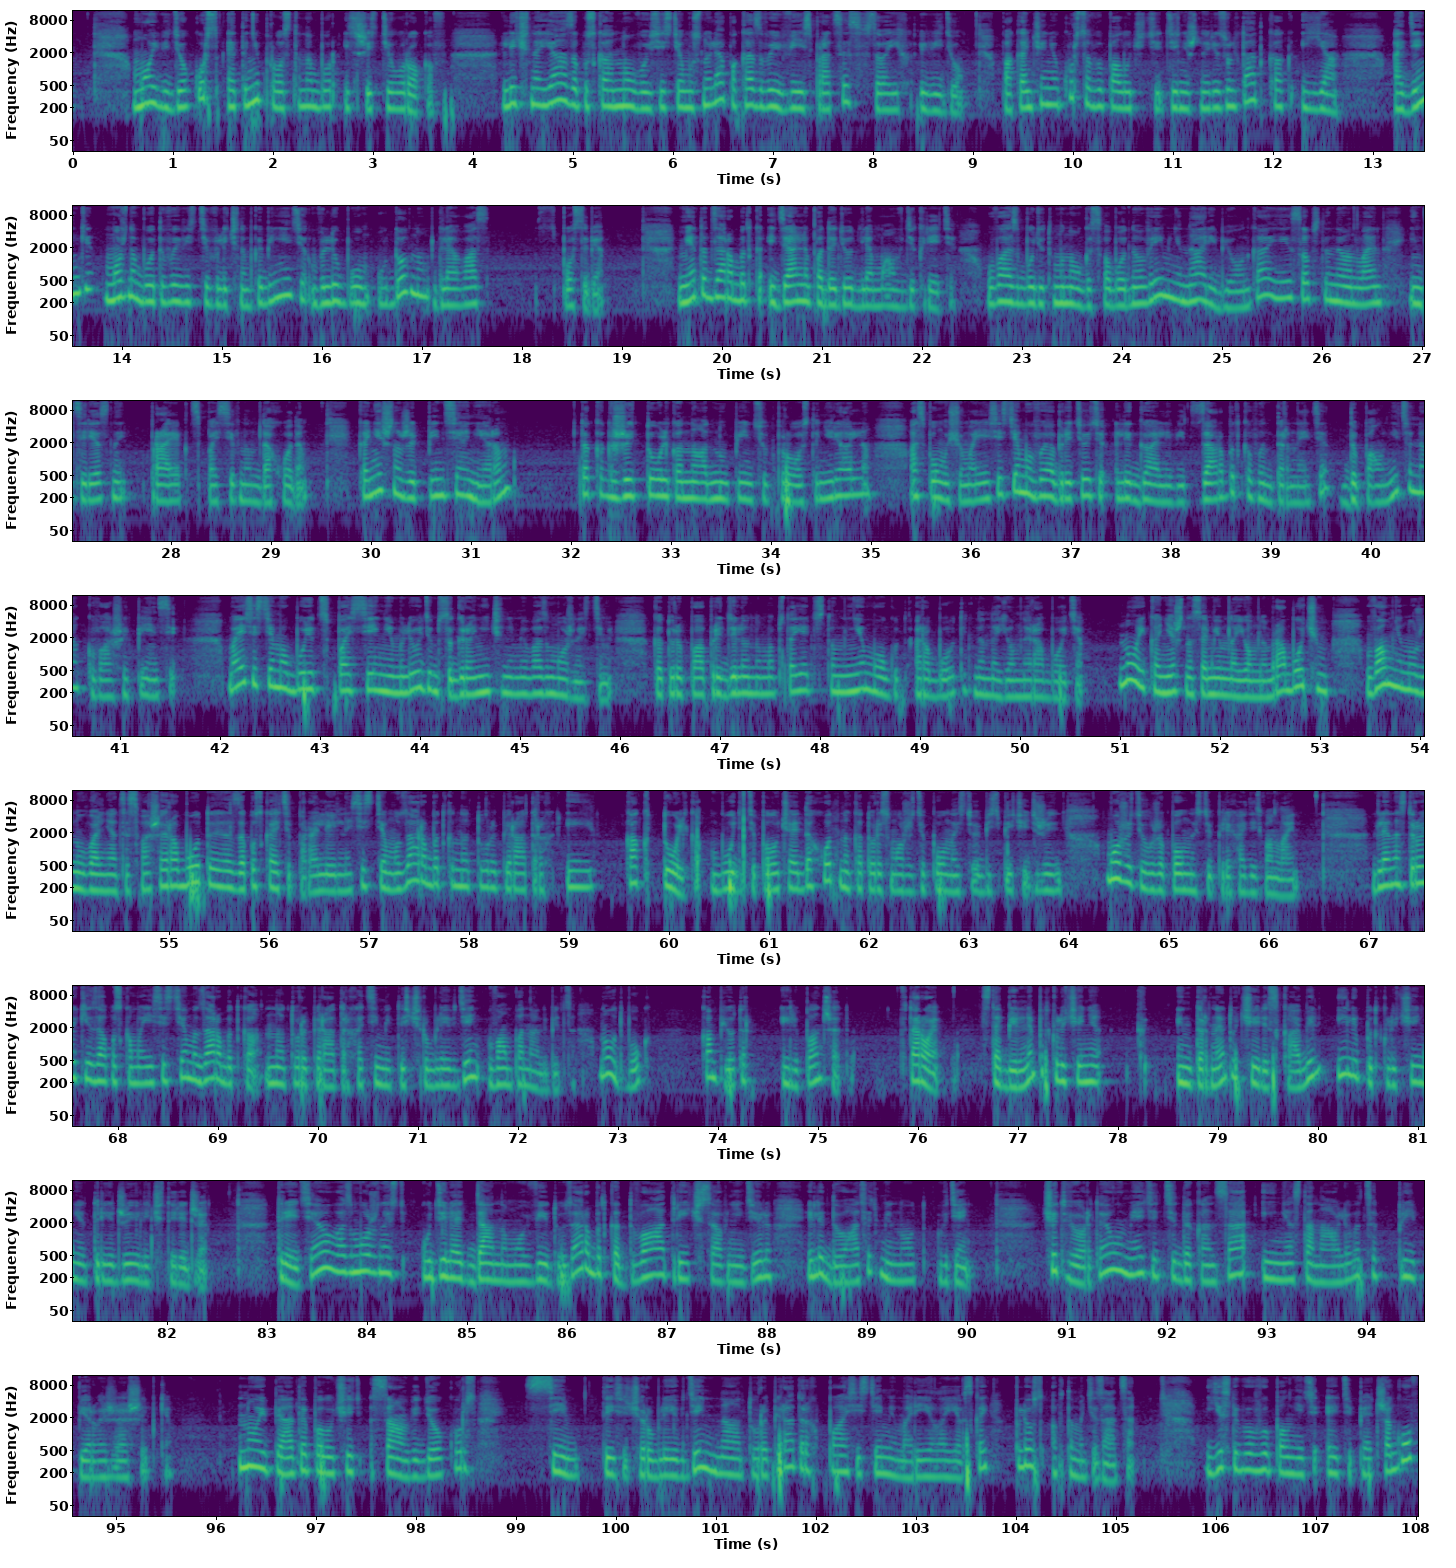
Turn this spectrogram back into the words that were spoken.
Мой видеокурс – это не просто набор из шести уроков. Лично я запускаю новую систему с нуля, показываю весь процесс в своих видео. По окончанию курса вы получите денежный результат, как и я, а деньги можно будет вывести в личном кабинете в любом удобном для вас способе. Метод заработка идеально подойдет для мам в декрете. У вас будет много свободного времени на ребенка и собственный онлайн интересный проект с пассивным доходом. Конечно же, пенсионерам так как жить только на одну пенсию просто нереально, а с помощью моей системы вы обретете легальный вид заработка в интернете дополнительно к вашей пенсии. Моя система будет спасением людям с ограниченными возможностями, которые по определенным обстоятельствам не могут работать на наемной работе. Ну и, конечно, самим наемным рабочим вам не нужно увольняться с вашей работы, запускайте параллельно систему заработка на туроператорах и как только будете получать доход, на который сможете полностью обеспечить жизнь, можете уже полностью переходить в онлайн. Для настройки и запуска моей системы заработка на туроператорах от 7 тысяч рублей в день вам понадобится ноутбук, компьютер или планшет. Второе. Стабильное подключение интернету через кабель или подключение 3G или 4G. Третья возможность уделять данному виду заработка 2-3 часа в неделю или 20 минут в день. Четвертое – уметь идти до конца и не останавливаться при первой же ошибке. Ну и пятое – получить сам видеокурс 7 тысяч рублей в день на туроператорах по системе Марии Лаевской плюс автоматизация. Если вы выполните эти пять шагов,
